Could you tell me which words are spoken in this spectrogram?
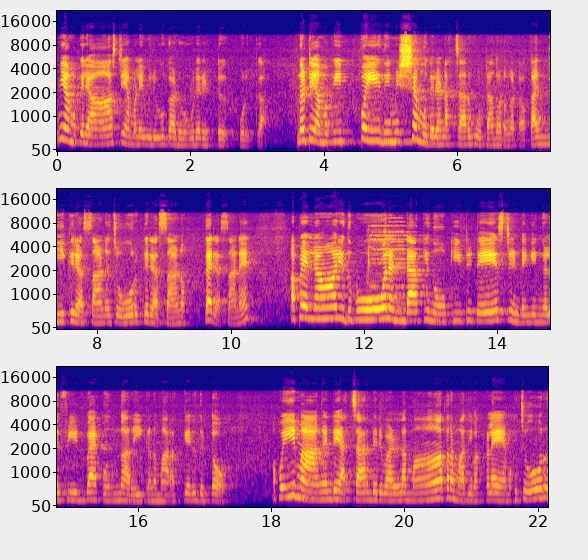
ഇനി നമുക്ക് ലാസ്റ്റ് നമ്മൾ ഈ ഉലുവും കടുവും കൂടെ ഇട്ട് കൊടുക്കുക. എന്നിട്ട് നമുക്ക് ഇപ്പോൾ ഈ നിമിഷം മുതലാണ് അച്ചാർ കൂട്ടാൻ തുടങ്ങട്ടോ കഞ്ഞിക്ക് രസമാണ് ചോറുക്ക് രസമാണ് ഒക്കെ രസമാണേ അപ്പോൾ എല്ലാവരും ഇതുപോലെ ഉണ്ടാക്കി നോക്കിയിട്ട് ടേസ്റ്റ് ഉണ്ടെങ്കിൽ നിങ്ങൾ ഫീഡ്ബാക്ക് ഒന്നും അറിയിക്കണം. മറക്കരുത് കേട്ടോ അപ്പോൾ ഈ മാങ്ങന്റെ അച്ചാറിന്റെ ഒരു വെള്ളം മാത്രം മതി മക്കളെ. നമുക്ക് ചോറ്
